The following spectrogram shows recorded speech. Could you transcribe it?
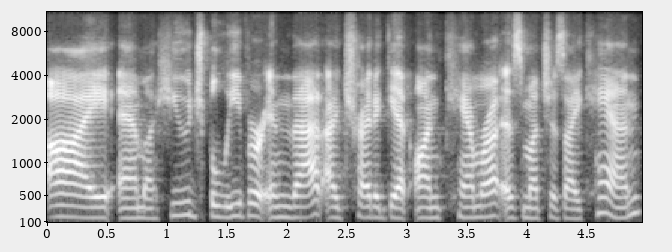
I am a huge believer in that. I try to get on camera as much as I can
